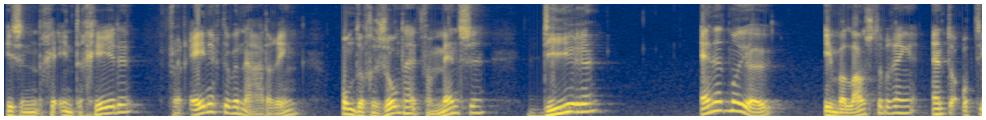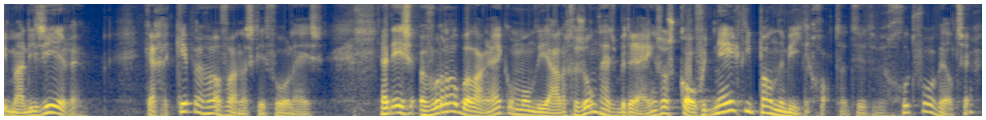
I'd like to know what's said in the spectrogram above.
is een geïntegreerde, verenigde benadering om de gezondheid van mensen, dieren en het milieu in balans te brengen en te optimaliseren krijg er kippenvel van als ik dit voorlees. Het is vooral belangrijk om mondiale gezondheidsbedreigingen zoals COVID-19-pandemie, god, dat is een goed voorbeeld zeg,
